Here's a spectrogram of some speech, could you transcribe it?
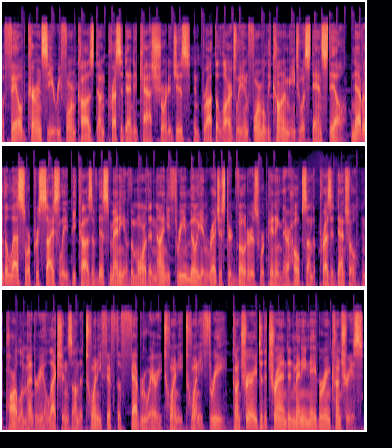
a failed currency reform caused unprecedented cash shortages and brought the largely informal economy to a standstill. Nevertheless, or precisely because of this, many of the more than 93 million registered voters were pinning their hopes on the presidential and parliamentary elections on the 25th of February 2023. Contrary to the trend in many neighboring countries,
